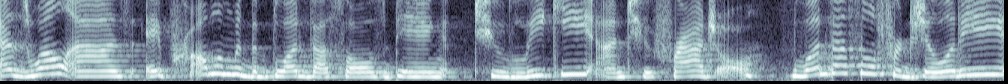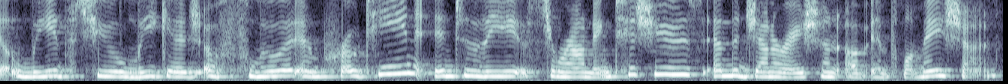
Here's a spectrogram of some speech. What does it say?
as well as a problem with the blood vessels being too leaky and too fragile. Blood vessel fragility leads to leakage of fluid and protein into the surrounding tissues and the generation of inflammation.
